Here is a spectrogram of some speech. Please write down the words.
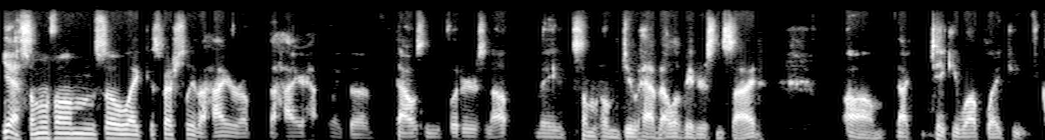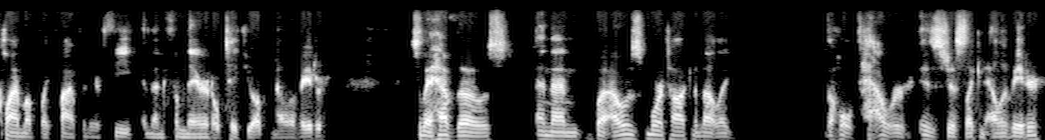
Yeah, some of them. So like, especially the higher up, the higher like the thousand footers and up, they some of them do have elevators inside. Um, that take you up like you climb up like 500 feet, and then from there it'll take you up an elevator. So they have those, and then but I was more talking about like the whole tower is just like an elevator,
